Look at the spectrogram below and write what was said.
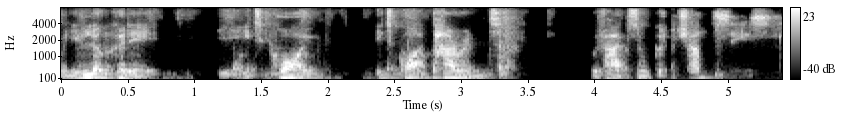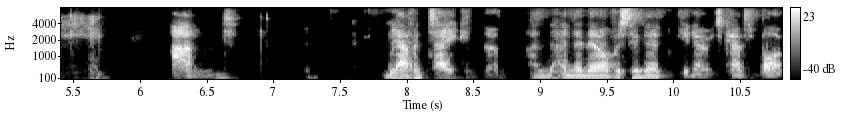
When you look at it, it's quite it's quite apparent. We've had some good chances, and we haven't taken them, and, and then obviously then you know it's kind of bite,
